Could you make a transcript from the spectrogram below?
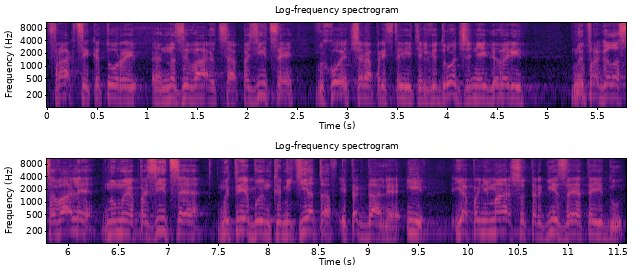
фракций, которые э, называются оппозицией. Выходит вчера представитель Ведроджини и говорит, мы проголосовали, но мы оппозиция, мы требуем комитетов и так далее. И я понимаю, что торги за это идут.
